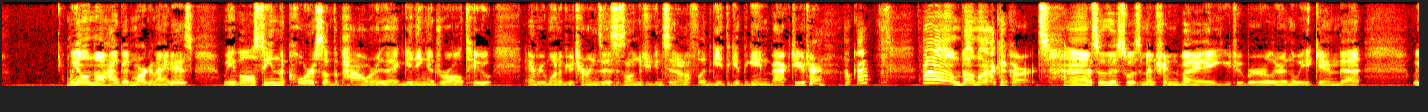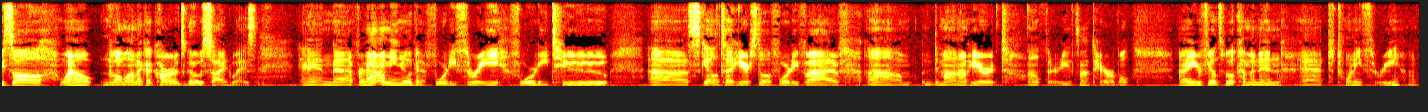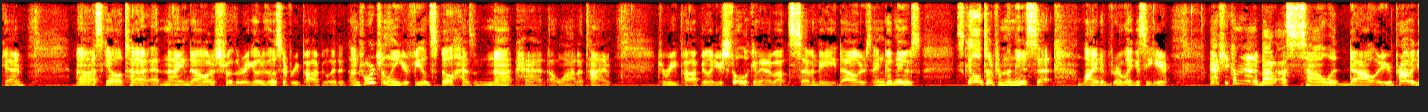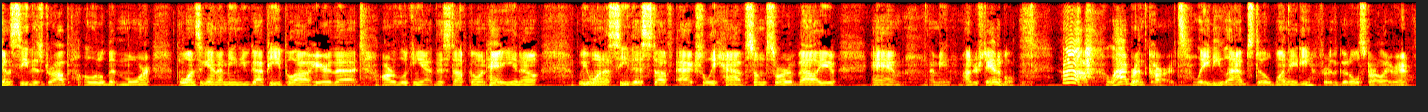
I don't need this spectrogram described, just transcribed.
We all know how good Morganite is. We've all seen the course of the power that getting a draw to every one of your turns is, as long as you can sit on a floodgate to get the game back to your turn. Okay. Um, Vaalmonica cards. Uh, so this was mentioned by a YouTuber earlier in the week, and uh, we saw, well, the Vaalmonica cards go sideways. And uh, for now, I mean, you're looking at 43, 42. Uh, Skeleta here still at 45. Um, Demano here at, well, 30. It's not terrible. Uh, your field spill coming in at 23. Okay. Uh, Skeleta at $9 for the regular. Those have repopulated. Unfortunately, your field spill has not had a lot of time to repopulate. You're still looking at about 7 to $8. And good news, Skeleton from the new set, Light of or Legacy here, actually coming in about a solid dollar. You're probably going to see this drop a little bit more. But once again, I mean, you've got people out here that are looking at this stuff going, hey, you know, we want to see this stuff actually have some sort of value. And, I mean, understandable. Ah, Labrynth cards. Lady Lab still 180 for the good old Starlight Rare.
